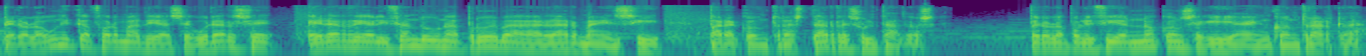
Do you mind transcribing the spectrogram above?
Pero la única forma de asegurarse era realizando una prueba al arma en sí para contrastar resultados. Pero la policía no conseguía encontrarla.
